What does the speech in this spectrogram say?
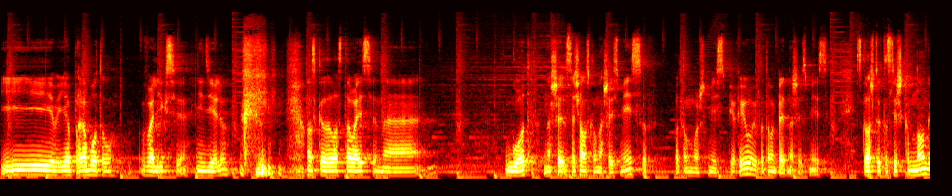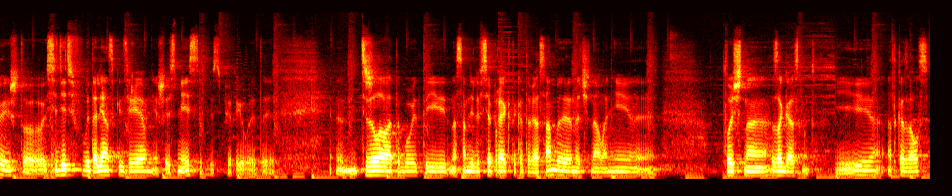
И я проработал в Аликсе неделю. Он сказал, оставайся на год. На 6, сначала сказал на 6 месяцев потом, может, месяц перерыва, и потом опять на 6 месяцев. Сказал, что это слишком много, и что сидеть в итальянской деревне 6 месяцев без перерыва, это, тяжеловато будет. И на самом деле все проекты, которые я сам бы начинал, они э, точно загаснут. И отказался.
